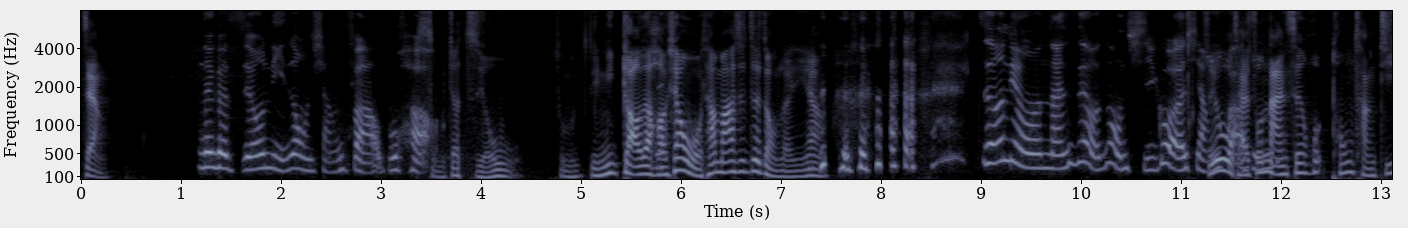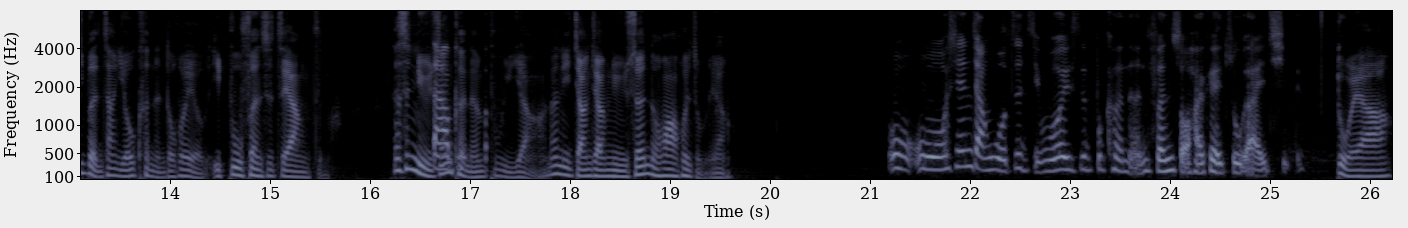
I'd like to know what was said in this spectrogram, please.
这样。那个只有你这种想法好不好什？么叫只有我？什么？你搞得好像我他妈是这种人一样，只有你们男生有这种奇怪的想法，所以我才说男生会通常基本上有可能都会有一部分是这样子嘛，但是女生可能不一样啊。那你讲讲女生的话会怎么样？我我先讲我自己，我也是不可能分手还可以住在一起的，对啊，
